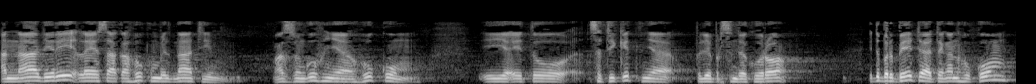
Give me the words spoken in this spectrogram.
an-nadiri laisa ka hukmil nadim. Sesungguhnya hukum yaitu sedikitnya beliau bersendaguro itu berbeda dengan hukum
